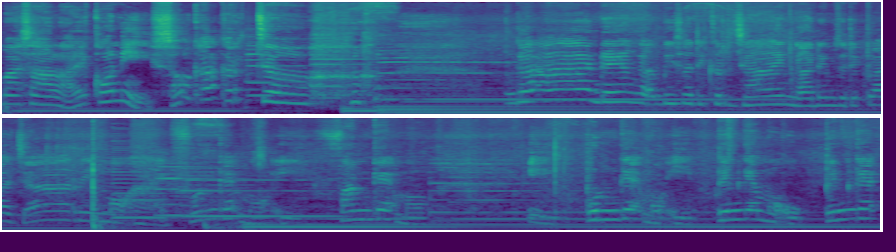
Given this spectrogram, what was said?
masalahnya kok iso gak kerja. Nggak ada yang nggak bisa dikerjain nggak ada yang bisa dipelajarin mau iPhone kayak mau Ivan kayak mau Ipun kayak mau Ipin kayak mau Upin kayak.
